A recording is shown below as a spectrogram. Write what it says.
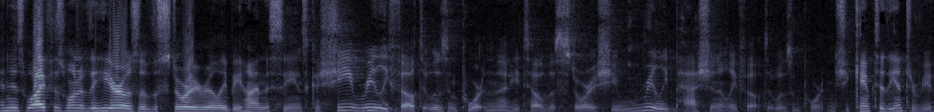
And his wife is one of the heroes of the story, really, behind the scenes, because she really felt it was important that he tell this story. She really passionately felt it was important. She came to the interview.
